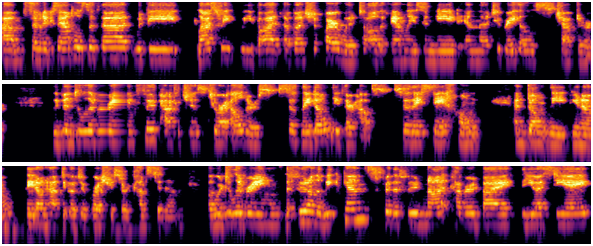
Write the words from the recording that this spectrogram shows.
Um, some examples of that would be last week we bought a bunch of firewood to all the families in need in the Two Gray Hills chapter. We've been delivering food packages to our elders so they don't leave their house, so they stay at home and don't leave, you know. They don't have to go to a grocery store, it comes to them. We're delivering the food on the weekends for the food not covered by the USDA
